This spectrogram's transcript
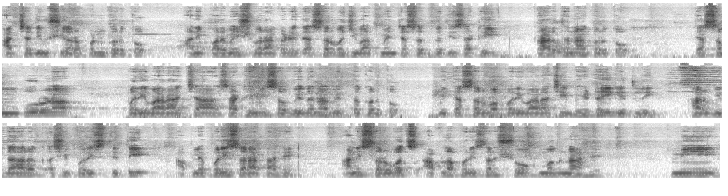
आजच्या दिवशी अर्पण करतो आणि परमेश्वराकडे त्या सर्व जीवात्म्यांच्या सद्गतीसाठी प्रार्थना करतो. त्या संपूर्ण परिवाराच्या साठी मी संवेदना व्यक्त करतो. मी त्या सर्व परिवाराची भेटही घेतली. फार विदारक अशी परिस्थिती आपल्या परिसरात आहे आणि सर्वच आपला परिसर शोकमग्न आहे. मी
